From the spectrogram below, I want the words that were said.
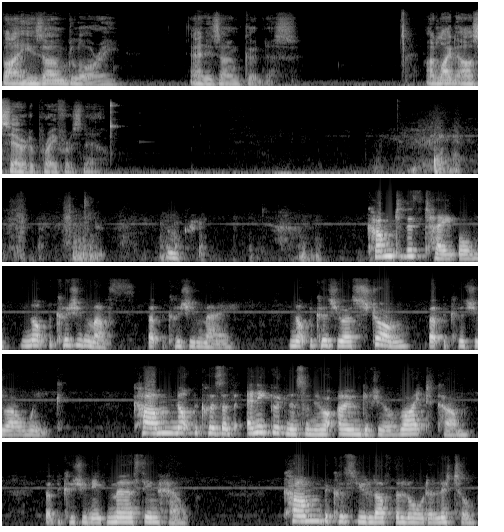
by His own glory and His own goodness. I'd like to ask Sarah to pray for us now. Okay. Come to this table not because you must, but because you may. Not because you are strong, but because you are weak Come not because of any goodness on your own gives you a right to come, but because you need mercy and help. Come because you love the Lord a little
